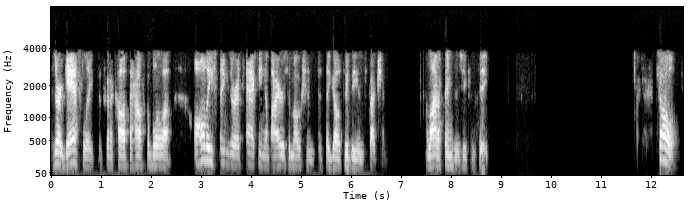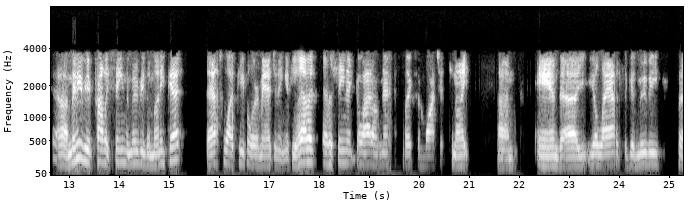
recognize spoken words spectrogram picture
Is there a gas leak that's going to cause the house to blow up? All these things are attacking a buyer's emotions as they go through the inspection. A lot of things, as you can see. So, uh, many of you have probably seen the movie The Money Pit. That's what people are imagining. If you haven't ever seen it, go out on Netflix and watch it tonight. Um, and uh, you'll laugh. It's a good movie, but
